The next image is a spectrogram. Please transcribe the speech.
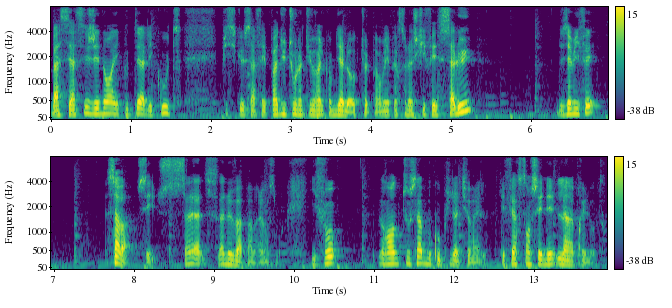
Bah, c'est assez gênant à écouter à l'écoute, puisque ça fait pas du tout naturel comme dialogue. Tu as le premier personnage qui fait salut, deuxième il fait ça va. Ça, ne va pas malheureusement. Il faut rendre tout ça beaucoup plus naturel, les faire s'enchaîner l'un après l'autre.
